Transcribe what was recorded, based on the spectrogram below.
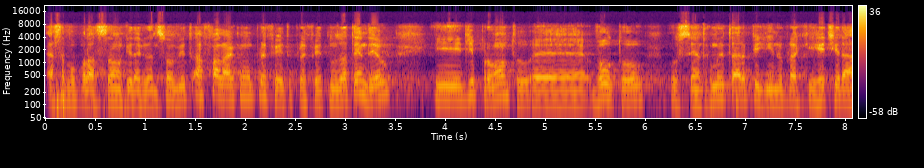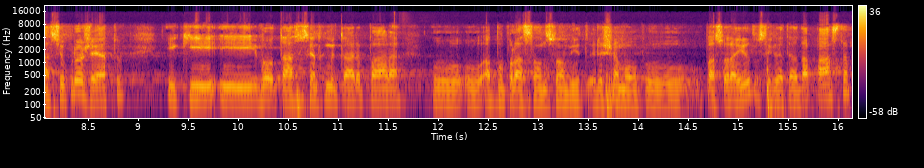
essa população aqui da Grande São Vitor a falar com o prefeito. O prefeito nos atendeu e de pronto é, voltou o centro comunitário pedindo para que retirasse o projeto e que e voltasse o centro comunitário para o, o, a população de São Vitor. Ele chamou o pastor Ailton, o secretário da pasta,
